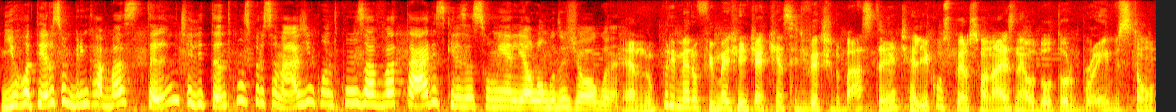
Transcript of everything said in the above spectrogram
E o roteiro soube brincar bastante ali, tanto com os personagens quanto com os avatares que eles assumem ali ao longo do jogo, né? É, no primeiro filme a gente já tinha se divertido bastante ali com os personagens, né? O Dr. Bravestone,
